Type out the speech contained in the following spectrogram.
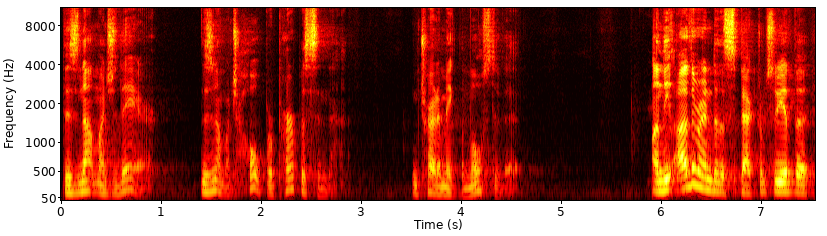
there's not much there. There's not much hope or purpose in that and try to make the most of it. On the other end of the spectrum, so you have the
